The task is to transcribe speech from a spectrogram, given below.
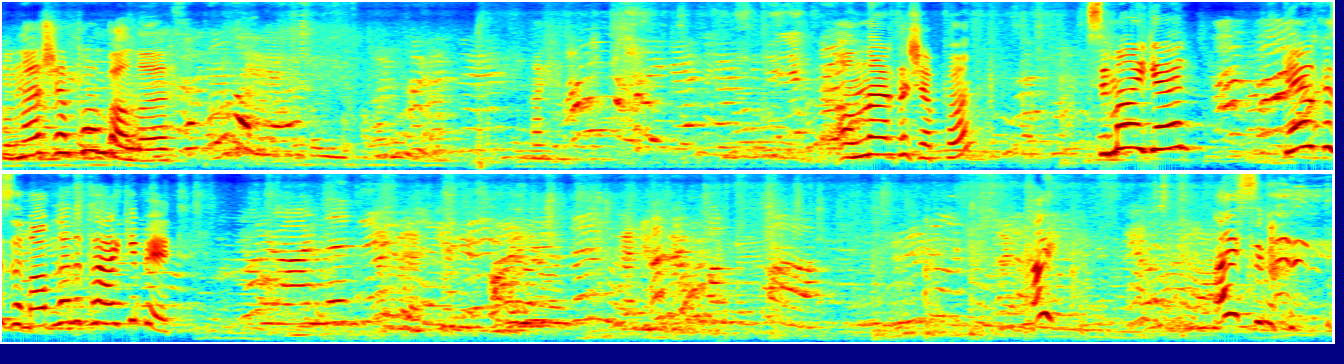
Bunlar Japon balığı. Ay. Onlar da Japon. Simay gel. Gel kızım ablanı takip et. Anne değil mi? Hepsi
